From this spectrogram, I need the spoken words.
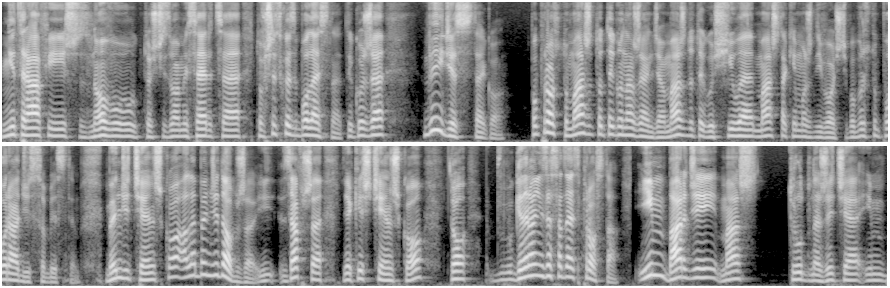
nie trafisz, znowu ktoś ci złamie serce, to wszystko jest bolesne, tylko że wyjdziesz z tego. Po prostu masz do tego narzędzia, masz do tego siłę, masz takie możliwości, po prostu poradzisz sobie z tym. Będzie ciężko, ale będzie dobrze. I zawsze jak jest ciężko, to generalnie zasada jest prosta. Im bardziej masz trudne życie, im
